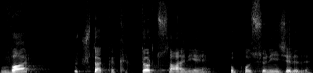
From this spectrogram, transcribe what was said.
Var 3 dakika 44 saniye bu pozisyonu inceledi.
